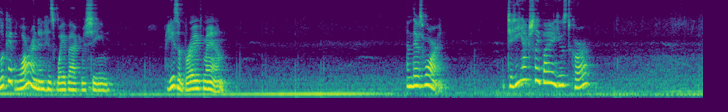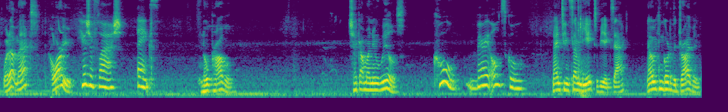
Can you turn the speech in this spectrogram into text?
Look at Warren in his Wayback Machine. He's a brave man. And there's Warren. Did he actually buy a used car? What up, Max? How are you? Here's your flash. Thanks. No problem. Check out my new wheels. Cool. Very old school. 1978 to be exact. Now we can go to the drive-in.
